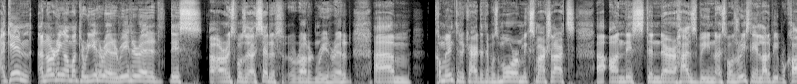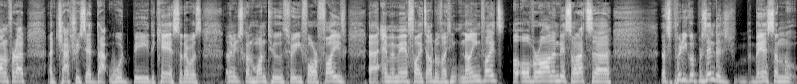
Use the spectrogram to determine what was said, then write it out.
again, another thing I want to reiterate, I reiterated this, or I suppose I said it rather than reiterated. Um, coming into the card that there was more mixed martial arts uh, on this than there has been, I suppose, recently. A lot of people were calling for that, and Chatri said that would be the case. So there was, let me just go on one, two, three, four, five uh, MMA fights out of, I think, nine fights overall in this. So that's. Uh, that's pretty good percentage based on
